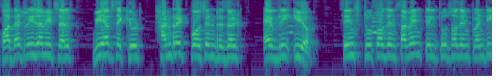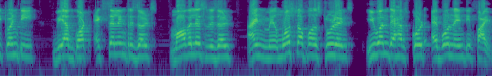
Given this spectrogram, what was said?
For that reason itself we have secured 100% result every year. Since 2007 till 2020 we have got excellent results marvelous results and most of our students even they have scored above 95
